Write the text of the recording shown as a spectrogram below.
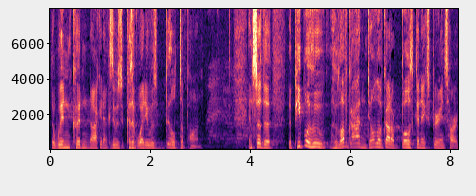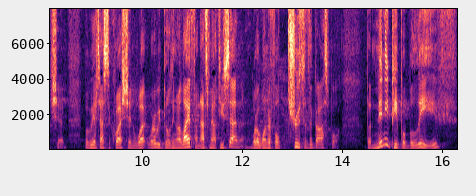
The wind couldn't knock it down because it was because of what it was built upon. And so the, the people who, who love God and don't love God are both going to experience hardship. But we have to ask the question what, what are we building our life on? That's Matthew 7. What a wonderful truth of the gospel. But many people believe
